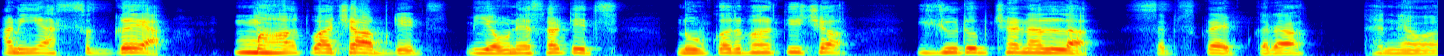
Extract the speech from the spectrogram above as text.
आणि या सगळ्या महत्त्वाच्या अपडेट्स येवण्यासाठीच नोकर भरतीच्या यूट्यूब चॅनलला सबस्क्राईब करा. धन्यवाद.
